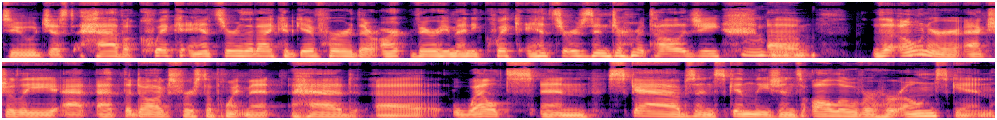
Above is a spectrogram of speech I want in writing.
to just have a quick answer that I could give her. There aren't very many quick answers in dermatology. Mm-hmm. Um, the owner actually at, at the dog's first appointment had uh, welts and scabs and skin lesions all over her own skin.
